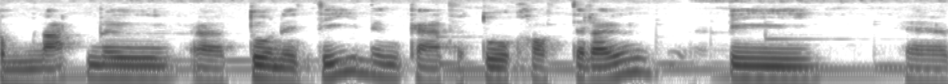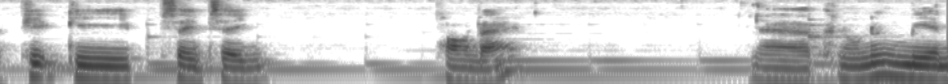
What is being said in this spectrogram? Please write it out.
កំណត់នៅតួនាទីនិងការទទួលខុសត្រូវពីភាគីផ្សេងផ្សេងផងដែរក្នុងនោះមាន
